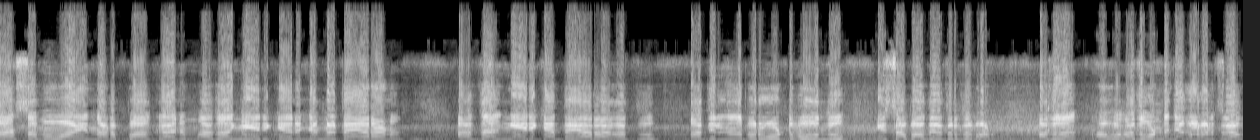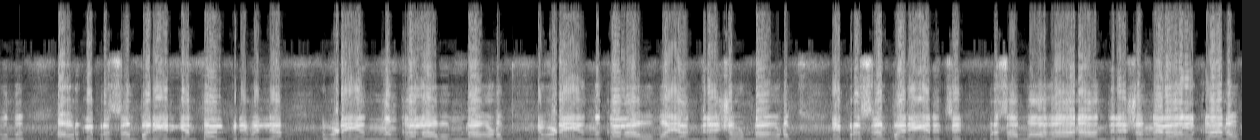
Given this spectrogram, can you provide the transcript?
ആ സമവായം നടപ്പാക്കാനും അത് അംഗീകരിക്കാനും ഞങ്ങൾ തയ്യാറാണ്. അത് അംഗീകരിക്കാൻ തയ്യാറാകാത്തതും അതിൽ നിന്ന് പുറകോട്ട് പോകുന്നതും ഈ സഭാ നേതൃത്വമാണ്. അത് അവ- അതുകൊണ്ട് ഞങ്ങൾ മനസ്സിലാക്കുന്നത് അവർക്ക് ഈ പ്രശ്നം പരിഹരിക്കാൻ താല്പര്യമില്ല. ഇവിടെ എന്നും കലാപം ഉണ്ടാകണം. ഇവിടെ എന്നും കലാപമായ അന്തരീക്ഷം ഉണ്ടാകണം. ഈ പ്രശ്നം പരിഹരിച്ച് ഒരു സമാധാന അന്തരീക്ഷം നിലനിൽക്കാനോ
